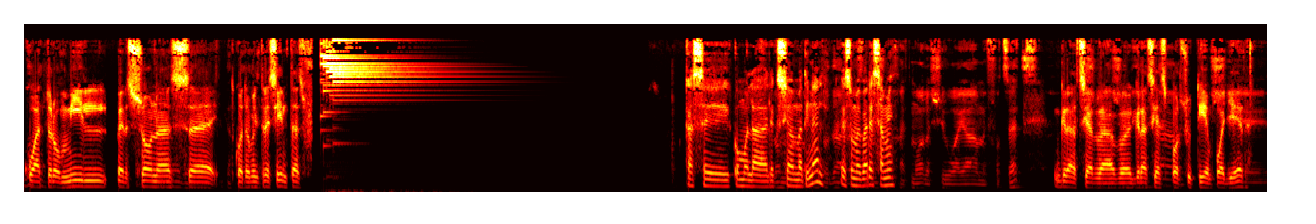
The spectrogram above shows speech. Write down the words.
Cuatro mil personas, eh, cuatro mil trescientas. Casi como la lección matinal, eso me parece a mí. Gracias, Rab. Gracias por su tiempo ayer.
